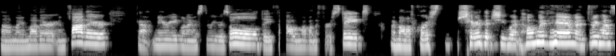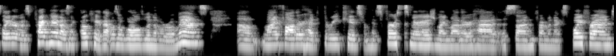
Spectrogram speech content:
Uh, my mother and father got married when I was three years old. They fell in love on the first date my mom, of course, shared that she went home with him and three months later was pregnant. I was like, okay, that was a whirlwind of a romance. Um, my father had three kids from his first marriage. My mother had a son from an ex boyfriend.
